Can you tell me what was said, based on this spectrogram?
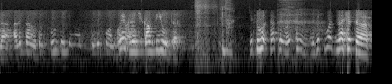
Да, Александр, только слушайте нас в телефон. Выключи компьютер. Вот, так, вот, значит, э,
